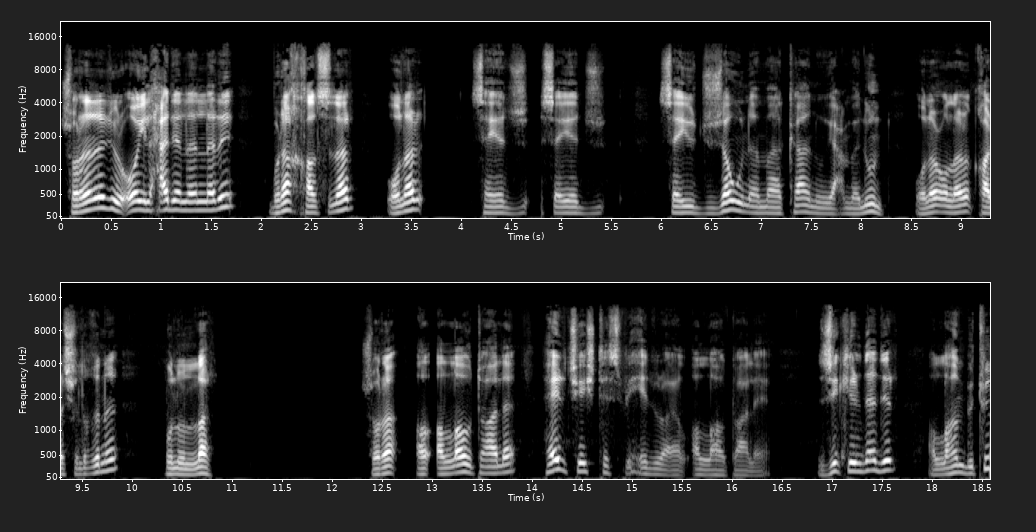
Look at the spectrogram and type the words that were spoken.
Sonra ne diyor? O ilhad edenleri bırak kalsılar. Onlar seyecüzevne ma kanu ya'melun. Onlar onların karşılığını bulurlar. Sonra Allahu Teala her çeşit tesbih ediyor Allahu Teala'ya. Zikir nedir? Allah'ın bütün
